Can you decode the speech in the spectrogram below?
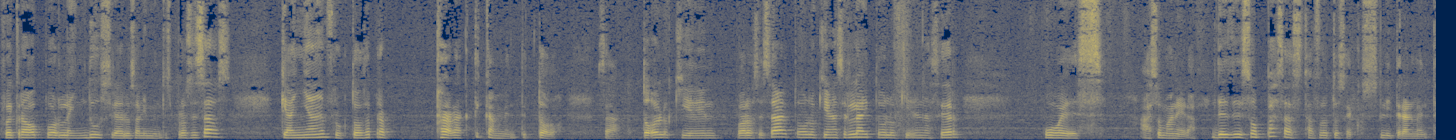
fue creado por la industria de los alimentos procesados, que añaden fructosa para prácticamente todo. O sea, todo lo quieren procesar, todo lo quieren hacer light, todo lo quieren hacer pues a su manera, desde sopas hasta frutos secos, literalmente.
